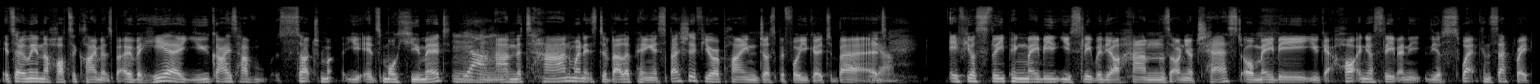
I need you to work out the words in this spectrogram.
It's only in the hotter climates, but over here, you guys have such. It's more humid, Yeah. and the tan when it's developing, especially if you're applying just before you go to bed. Yeah. If you're sleeping, maybe you sleep with your hands on your chest, or maybe you get hot in your sleep and your sweat can separate.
